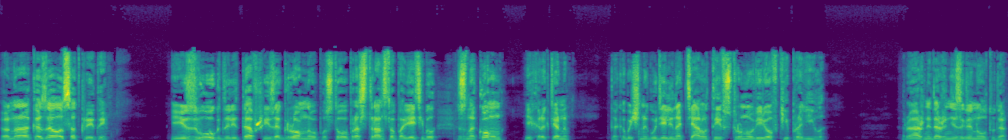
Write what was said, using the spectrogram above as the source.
Она оказалась открытой, и звук, долетавший из огромного пустого пространства повети, был знакомым и характерным. Так обычно гудели натянутые в струну веревки и правила. Ражный даже не заглянул туда.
